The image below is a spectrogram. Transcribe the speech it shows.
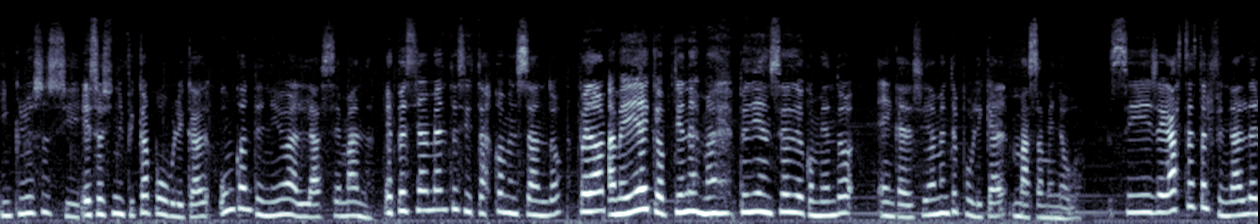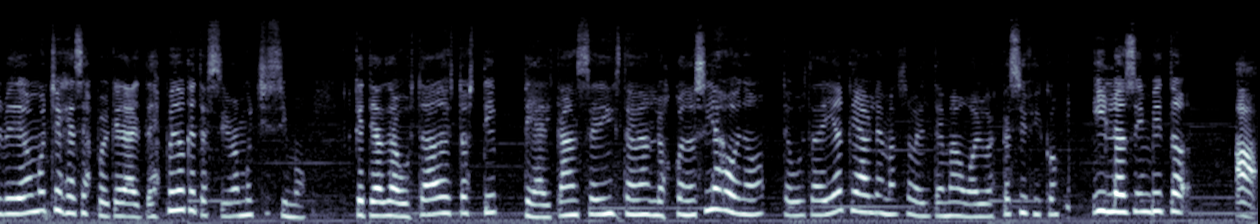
incluso si eso significa publicar un contenido a la semana, especialmente si estás comenzando, pero a medida que obtienes más experiencia recomiendo encarecidamente publicar más a menudo Si llegaste hasta el final del video, muchas gracias por quedarte. Espero que te sirva muchísimo. Que te haya gustado estos tips de alcance de Instagram. ¿Los conocías o no? ¿Te gustaría que hable más sobre el tema o algo específico? Y los invito a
